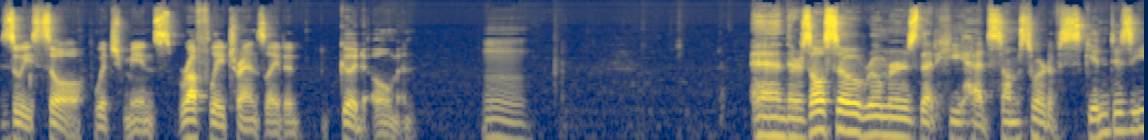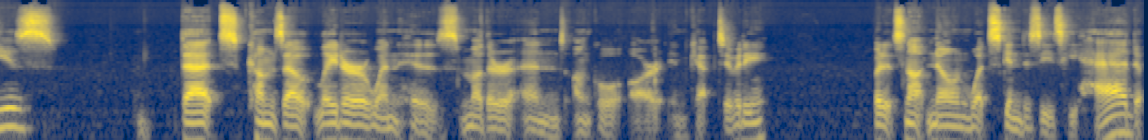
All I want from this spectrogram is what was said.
Zui so," which means roughly translated "good omen." Mm. And there's also rumors that he had some sort of skin disease that comes out later when his mother and uncle are in captivity. But it's not known what skin disease he had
